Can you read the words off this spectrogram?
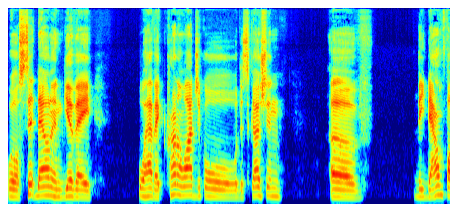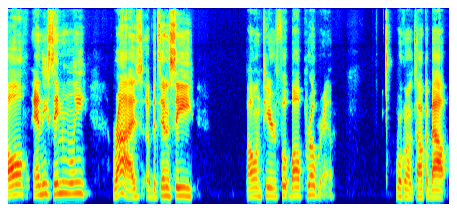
will sit down and give a we'll have a chronological discussion of the downfall and the seemingly rise of the Tennessee volunteer football program. We're going to talk about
